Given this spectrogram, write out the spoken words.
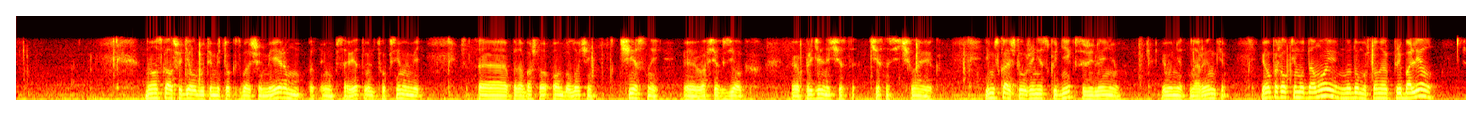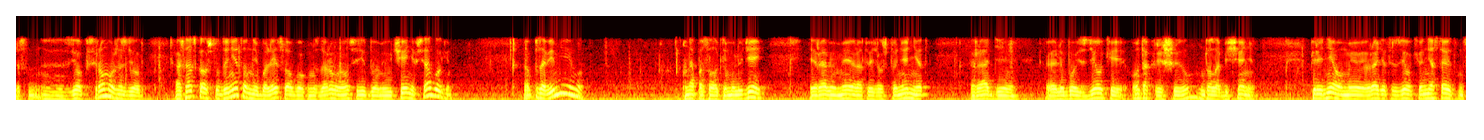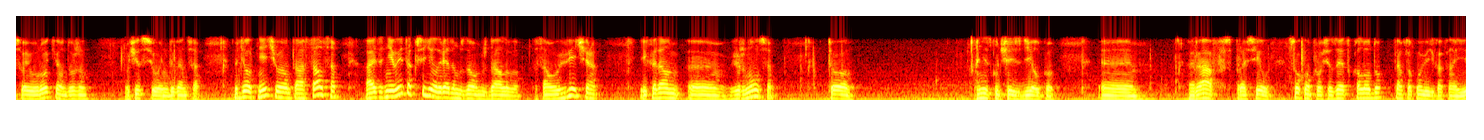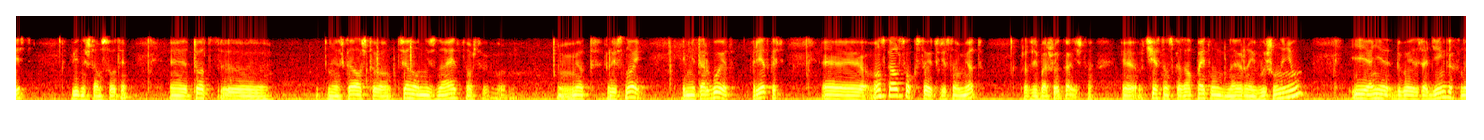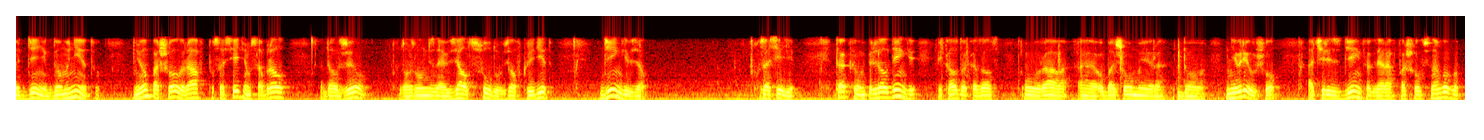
Но он сказал, что дело будет иметь только с Большим Мейером, ему посоветовали только с ним иметь, э, потому что он был очень честный э, во всех сделках, предельной честности человека. Ему сказали, что уже несколько дней, к сожалению, его нет на рынке – и он пошел к нему домой, ну, думаю, что он, наверное, приболел, сейчас э, сделку все равно можно сделать. А жена сказала, что да нет, он не болеет, слава Богу, он здоровый, он сидит в доме учения в синагоге. Ну, позови мне его. Она послала к нему людей, и Раби Мейер ответил, что нет, нет, ради э, любой сделки, он так решил, он дал обещание. Перед днем и ради этой сделки он не оставит свои уроки, он должен учиться сегодня до конца. Но делать нечего, он там остался, а этот еврей так сидел рядом с домом, ждал его до самого вечера. И когда он э, вернулся, то они заключили сделку. Э, Раф спросил, сколько он просит за эту колоду, прям в таком виде, как она есть, видно, что там соты. Э, тот э, сказал, что цену он не знает, потому что мед лесной, им не торгует, редкость. Э, он сказал, сколько стоит лесной мед, правда, здесь большое количество. Э, честно он сказал, поэтому, наверное, и вышел на него. И они договорились о деньгах, но денег дома нету. И он пошел, Раф по соседям собрал, одолжил, одолжил, не знаю, взял суду, взял в кредит, деньги взял у соседей. Так он передал деньги, и колода оказалась у Рава, э, у большого мэра дома. Не еврей ушел, а через день, когда Рав пошел в синагогу,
